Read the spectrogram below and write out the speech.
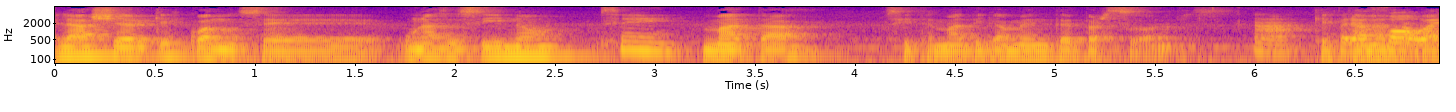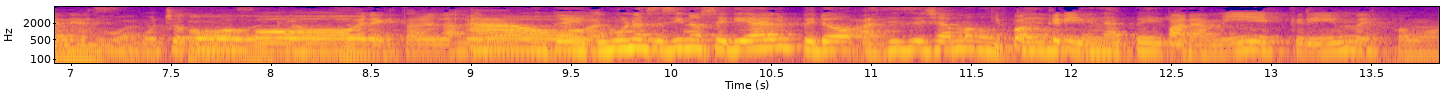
slasher, que es cuando se un asesino Sí. mata sistemáticamente personas. Ah que pero jóvenes mucho como Joven, claro. jóvenes que están en las Ah, ok, como un asesino serial, pero así se llama como tipo Scream en la peli. para mí Scream es como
